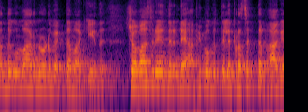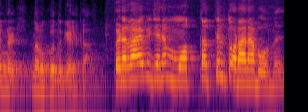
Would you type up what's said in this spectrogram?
നന്ദകുമാറിനോട് വ്യക്തമാക്കിയത്. ശോഭാ സുരേന്ദ്രന്റെ അഭിമുഖത്തിലെ പ്രസക്ത ഭാഗങ്ങൾ നമുക്കൊന്ന് കേൾക്കാം. പിണറായി വിജയനെ മൊത്തത്തിൽ തൊടാനാ പോകുന്നത്?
